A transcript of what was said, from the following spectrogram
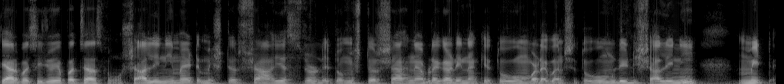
ત્યાર પછી જોઈએ પચાસમું. Shalini met mister Shah yesterday. તો મિસ્ટર શાહને આપણે કાઢી નાખીએ તો વુમ વડે બનશે. તો whom did Shalini meet.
